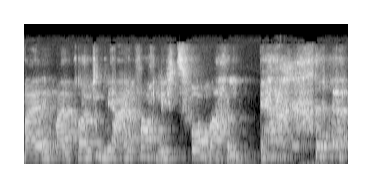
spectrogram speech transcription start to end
weil man konnte mir einfach nichts vormachen. Ja.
